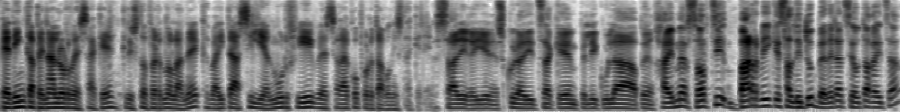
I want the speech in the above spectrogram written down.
bedinkapena lor dezake, Christopher Nolanek, baita Cillian Murphy bezalako protagonistak ere. Sari gehien eskura ditzakeen pelikula Oppenheimer, sortzi, barbik ez alditu bederatzi hautagaitza?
